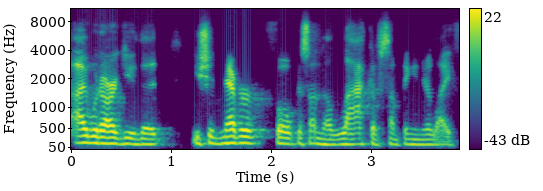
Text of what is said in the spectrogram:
I would argue that you should never focus on the lack of something in your life,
